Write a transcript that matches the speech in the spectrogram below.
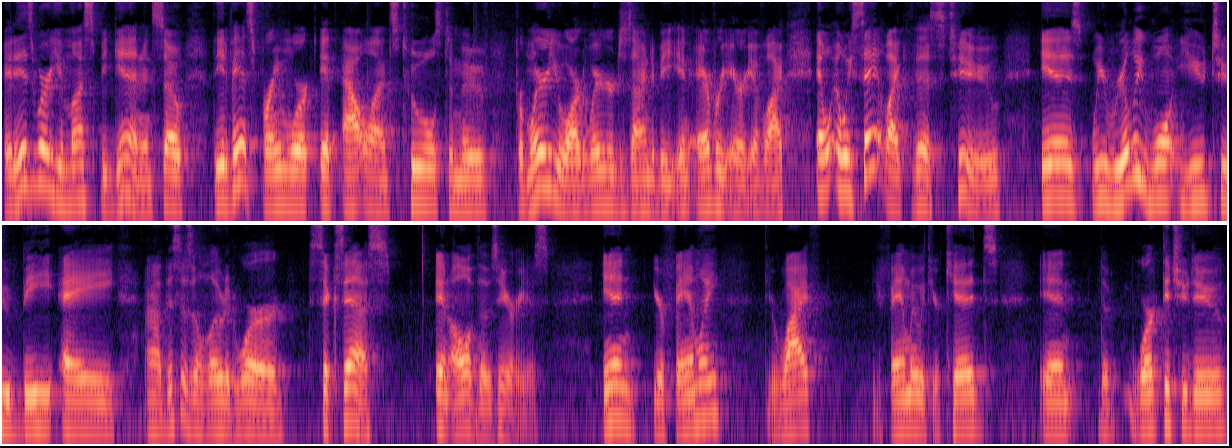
it is where you must begin. And so the advanced framework, it outlines tools to move from where you are to where you're designed to be in every area of life. And, and we say it like this too, is we really want you to be a, uh, this is a loaded word, success in all of those areas. In your family, your wife, your family with your kids, in the work that you do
